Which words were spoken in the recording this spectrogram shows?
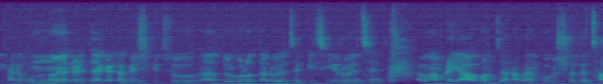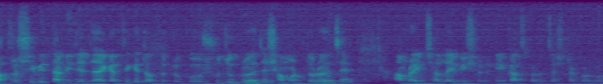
এখানে উন্নয়নের জায়গাটা বেশ কিছু দুর্বলতা রয়েছে, পিছিয়ে রয়েছে এবং আমরা এই আহ্বান জানাব এবং ভবিষ্যতে ছাত্র শিবির তার নিজের জায়গা থেকে যতটুকু সুযোগ রয়েছে, সামর্থ্য রয়েছে আমরা ইনশাল্লাহ এই বিষয়টা নিয়ে কাজ করার চেষ্টা করব।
